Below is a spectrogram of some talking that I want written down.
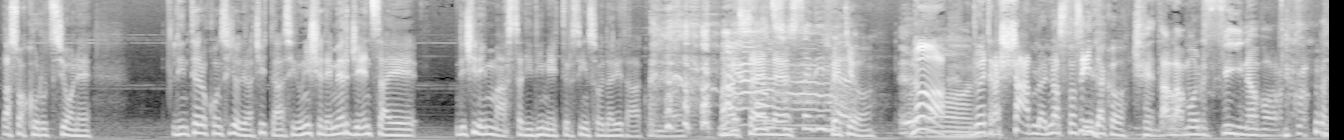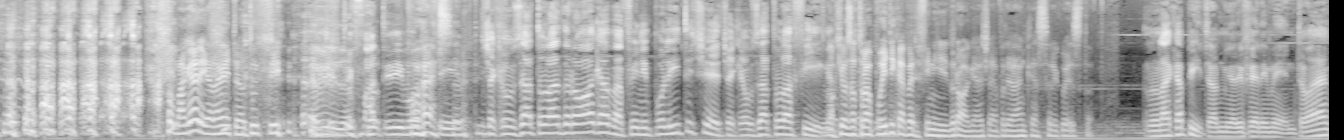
la sua corruzione. L'intero consiglio della città si riunisce d'emergenza e decide in massa di dimettersi in solidarietà con eh, Marcel? Petiot. No, Madonna. dovete lasciarlo, è il nostro sindaco. C'è dalla morfina, porco. O magari veramente erano tutti Tutti fatti di essere. C'è chi ha usato la droga per fini politici e c'è chi ha usato la figa. Ho chi ha usato la politica per fini di droga, cioè poteva anche essere questo. Non ha capito il mio riferimento, eh?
